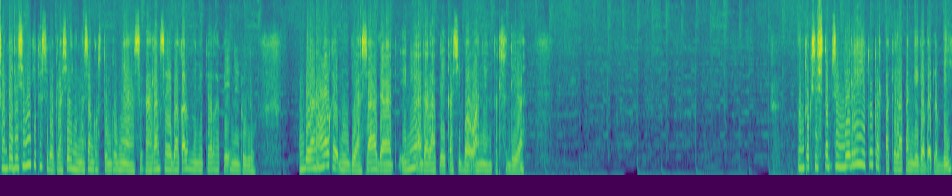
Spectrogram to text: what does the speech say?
Sampai di sini kita sudah berhasil memasang kostum roomnya. Sekarang saya bakal menyetel HP ini dulu. Tampilan awal kayak mau biasa dan ini adalah aplikasi bawaan yang tersedia. Untuk sistem sendiri itu terpakai 8 GB lebih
